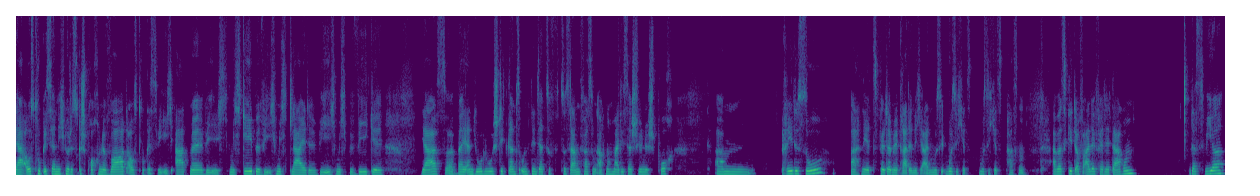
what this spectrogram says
Ja, Ausdruck ist ja nicht nur das gesprochene Wort, Ausdruck ist, wie ich atme, wie ich mich gebe, wie ich mich kleide, wie ich mich bewege. Ja, es, äh, bei Anjolo steht ganz unten in der Zusammenfassung auch nochmal dieser schöne Spruch. Ähm, rede so, Ach nee, jetzt fällt er mir gerade nicht ein, muss muss, ich jetzt, muss ich jetzt passen. Aber es geht auf alle Fälle darum, dass wir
